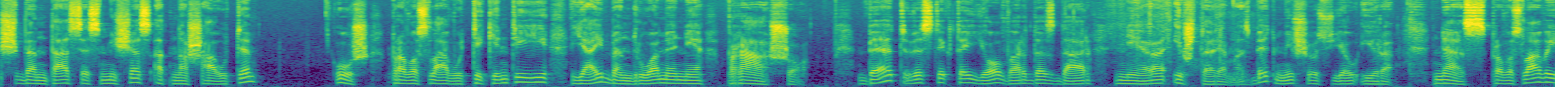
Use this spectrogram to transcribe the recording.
šventasias mišes atnašauti už pravoslavų tikintįjį, jei bendruomenė prašo bet vis tik tai jo vardas dar nėra ištariamas, bet mišios jau yra, nes pravoslavai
